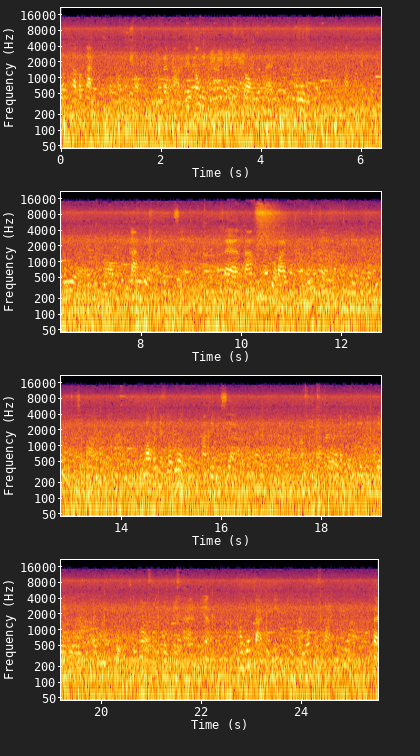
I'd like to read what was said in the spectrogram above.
รับค่าประกันสองระกาที่ต้องจองโรงแรมครับเพื่อรอการตรวจอาหารเสียแต่ตามที่นโยบายของท่านนา ที่หนึ่งพฤษภาคมเราก็จะยกเลิก RT-PCR ทั้งหมดนะครับโดยจะเป็น ATK โดยเป็นกลุ่มชิโน่ ATK แทนเนี่ยค่าใช้จ่ายตรงนี้ก็คงจะลดลงไปแต่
